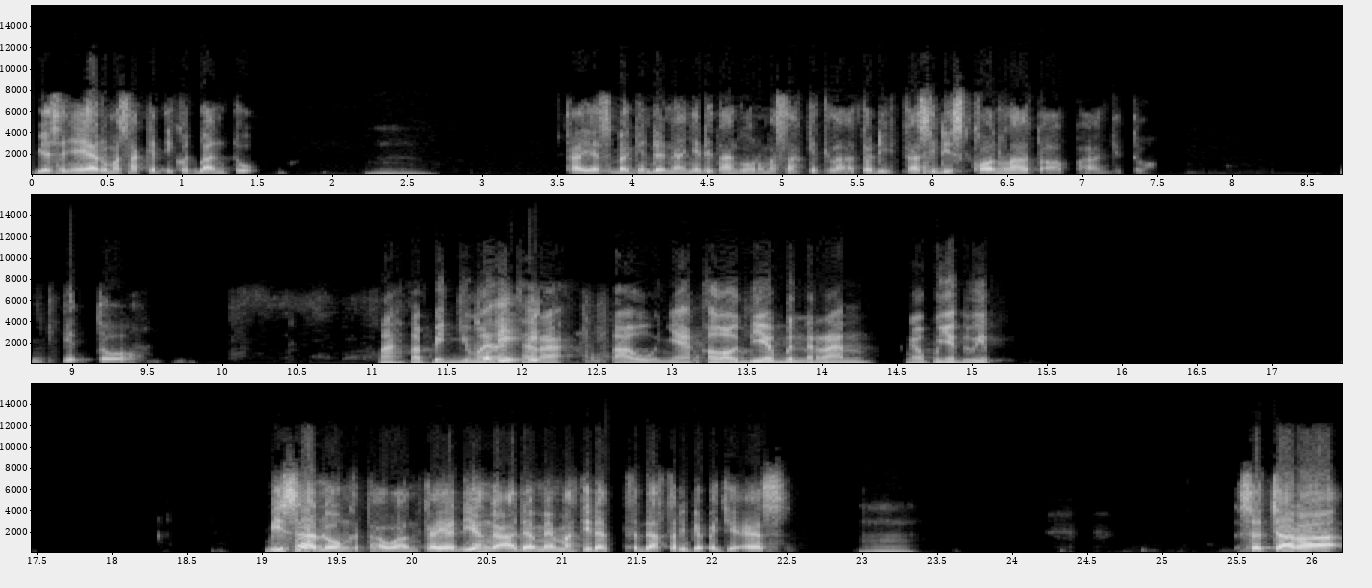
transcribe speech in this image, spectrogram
Biasanya ya rumah sakit ikut bantu. Hmm. Kayak sebagian dananya ditanggung rumah sakit lah atau dikasih diskon lah atau apa gitu. Gitu. Nah, tapi gimana Jadi- cara taunya kalau dia beneran nggak punya duit? Bisa dong ketahuan. Kayak dia nggak ada memang tidak terdaftar di BPJS. Hmm. Secara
